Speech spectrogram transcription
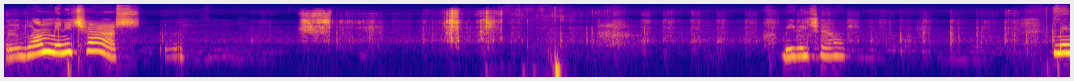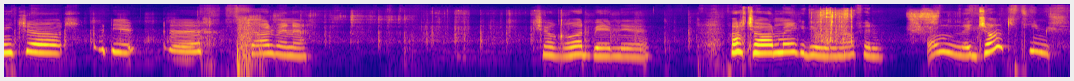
Ulan beni çağır. Beni çağır. Beni çağır. Hadi. Eh, çağır beni. Çağır beni. Ha çağırmaya gidiyorum aferin. Oğlum ne can kitiymiş.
